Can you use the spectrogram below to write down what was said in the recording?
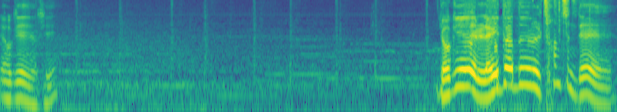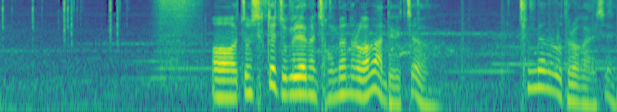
여기에, 여기. 여기에 레이더들 천진데, 어, 좀 쉽게 죽이려면 정면으로 가면 안 되겠죠? 측면으로 들어가야지.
